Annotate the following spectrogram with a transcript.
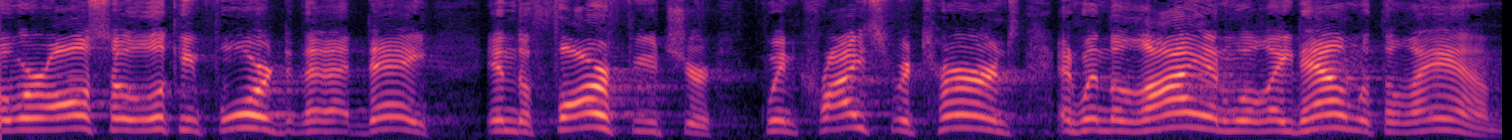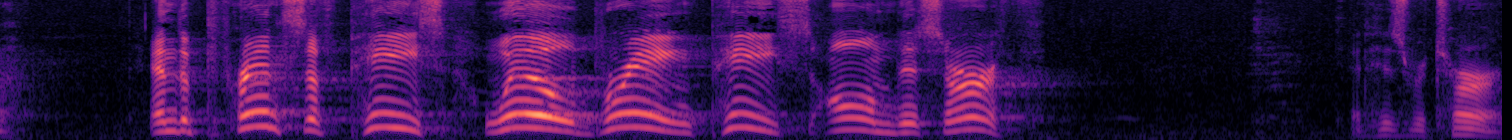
But we're also looking forward to that day in the far future when Christ returns and when the lion will lay down with the lamb. And the Prince of Peace will bring peace on this earth at His return.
